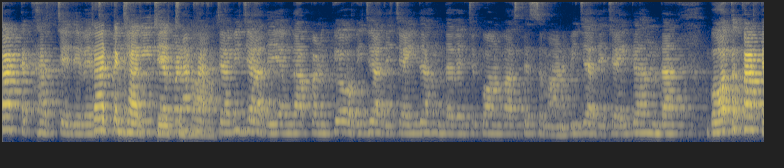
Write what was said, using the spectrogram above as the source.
ਘੱਟ ਖਰਚੇ ਦੇ ਵਿੱਚ ਘੱਟ ਖਰਚੇ ਤੇ 'ਚ, ਆਪਣਾ ਹਾਂ। ਖਰਚਾ ਵੀ ਜ਼ਿਆਦਾ ਆਉਂਦਾ ਆਪਾਂ ਨੂੰ ਘਿਓ ਵੀ ਜ਼ਿਆਦਾ ਚਾਹੀਦਾ ਹੁੰਦਾ ਵਿੱਚ ਪਾਉਣ ਵਾਸਤੇ ਸਮਾਨ ਵੀ ਜ਼ਿਆਦਾ ਚਾਹੀਦਾ ਹੁੰਦਾ। ਬਹੁਤ ਘੱਟ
